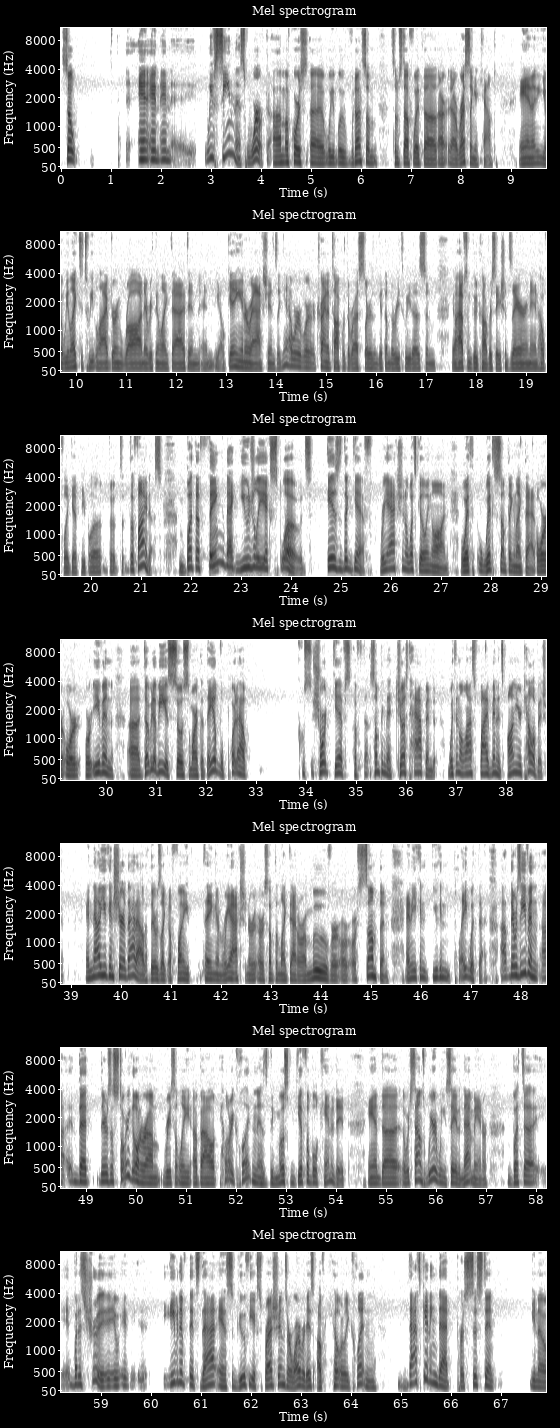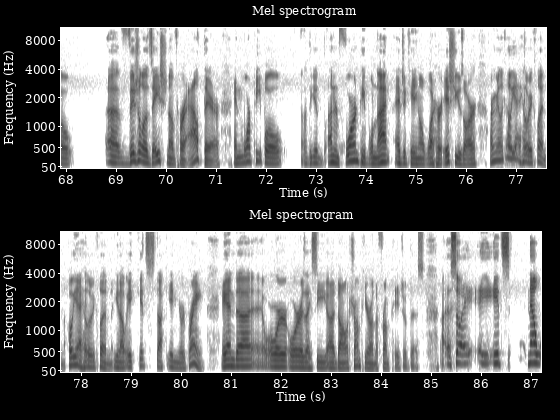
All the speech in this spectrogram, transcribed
So, and and and we've seen this work. Um, of course, uh, we've we've done some some stuff with uh, our, our, wrestling account. And uh, you know we like to tweet live during Raw and everything like that, and and you know getting interactions like yeah we're, we're trying to talk with the wrestlers and get them to retweet us and you know have some good conversations there and, and hopefully get people to, to, to find us. But the thing that usually explodes is the GIF reaction to what's going on with with something like that, or or or even uh, WWE is so smart that they will put out short gifs of th- something that just happened within the last five minutes on your television. And now you can share that out if there was like a funny thing and reaction or, or something like that, or a move or, or, or something. And you can you can play with that. Uh, there was even uh, that there's a story going around recently about Hillary Clinton as the most gifable candidate, and uh, which sounds weird when you say it in that manner, but uh, but it's true. It, it, it, even if it's that and it's goofy expressions or whatever it is of Hillary Clinton, that's getting that persistent, you know, uh, visualization of her out there, and more people, uh, the uninformed people, not educating on what her issues are, are gonna be like, oh yeah, Hillary Clinton, oh yeah, Hillary Clinton. You know, it gets stuck in your brain, and uh, or or as I see uh, Donald Trump here on the front page of this. Uh, so I, it's now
